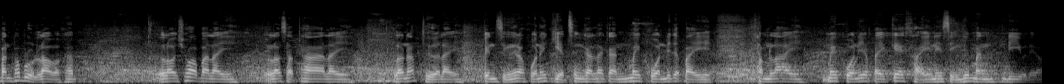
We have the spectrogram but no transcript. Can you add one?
บรรพบุรุษเราอะครับ เราชอบอะไรเราศรัทธาอะไร เรานับถืออะไร เป็นสิ่งที่เราควรให้เกียรติซึ่งกันและกัน ไม่ควรที่จะไปทำลายไม่ควรที่จะไปแก้ไขในสิ่งที่มันดีอยู่แล้ว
